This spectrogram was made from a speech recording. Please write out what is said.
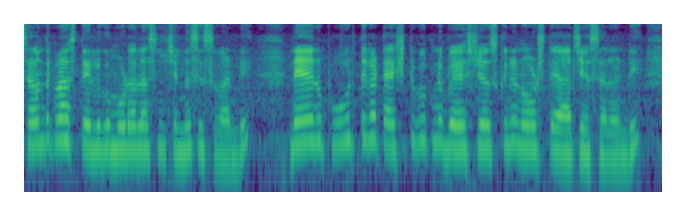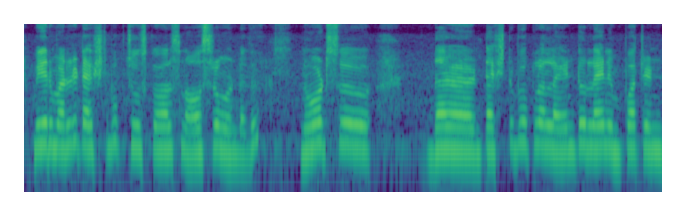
సెవెంత్ క్లాస్ తెలుగు మూడో లెసన్ చిన్న శిశువు అండి నేను పూర్తిగా టెక్స్ట్ బుక్ని బేస్ చేసుకుని నోట్స్ తయారు చేశానండి. మీరు మళ్ళీ టెక్స్ట్ బుక్ చూసుకోవాల్సిన అవసరం ఉండదు. నోట్స్ ద టెక్స్ట్ బుక్లో లైన్ టు లైన్ ఇంపార్టెంట్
